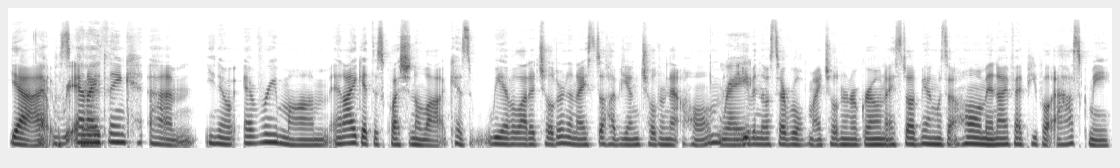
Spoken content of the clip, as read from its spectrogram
Yeah, That and I think um, you know every mom, and I get this question a lot because we have a lot of children, and I still have young children at home. Right. Even though several of my children are grown, I still have young ones at home, and I've had people ask me,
